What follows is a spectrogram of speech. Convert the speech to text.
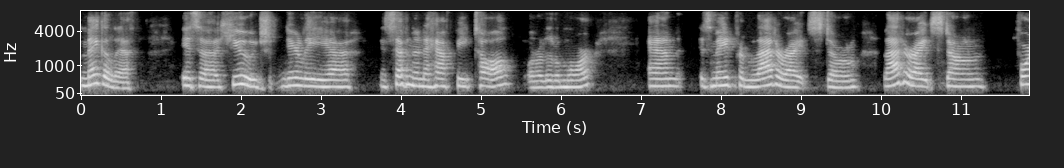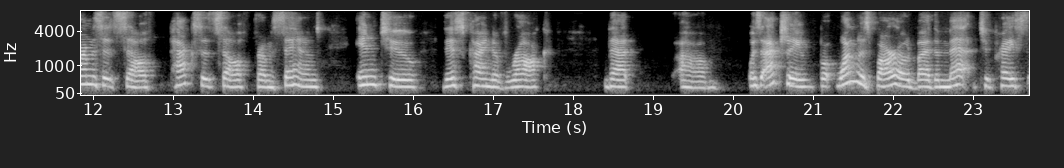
megalith. It's a huge, nearly uh, seven and a half feet tall or a little more. And it's made from laterite stone, laterite stone forms itself, packs itself from sand into this kind of rock that um, was actually, one was borrowed by the Met to place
